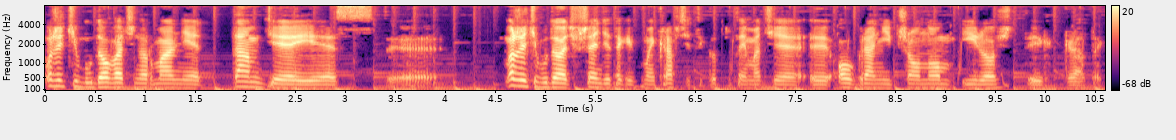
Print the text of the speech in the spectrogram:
Możecie budować normalnie tam, gdzie jest. E, możecie budować wszędzie, tak jak w Minecrafcie, tylko tutaj macie e, ograniczoną ilość tych kratek.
